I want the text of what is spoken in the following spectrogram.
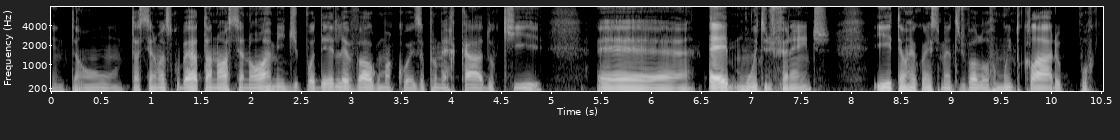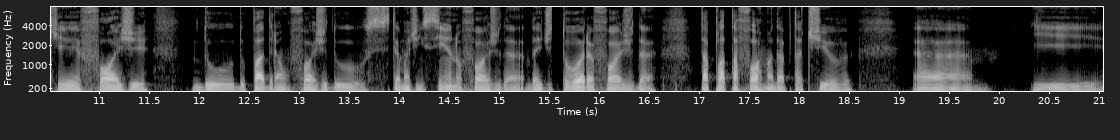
Então, está sendo uma descoberta nossa enorme de poder levar alguma coisa para o mercado que é, é muito diferente e tem um reconhecimento de valor muito claro, porque foge do, do padrão, foge do sistema de ensino, foge da, da editora, foge da, da plataforma adaptativa. Uh, e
